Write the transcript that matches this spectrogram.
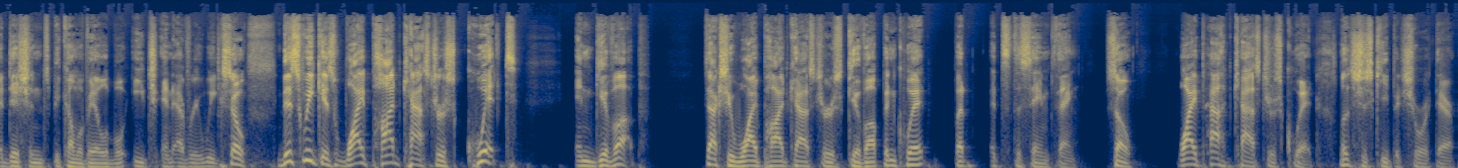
editions become available each and every week. So this week is why podcasters quit and give up. It's actually why podcasters give up and quit but it's the same thing. So, why podcasters quit? Let's just keep it short there.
